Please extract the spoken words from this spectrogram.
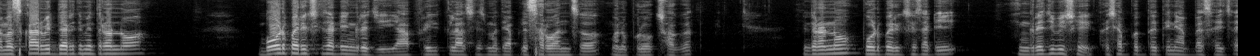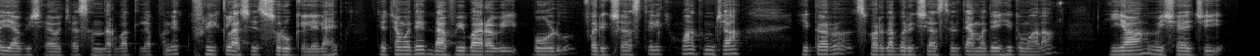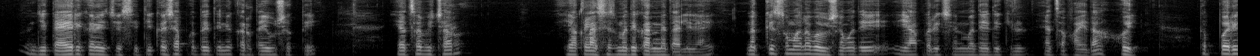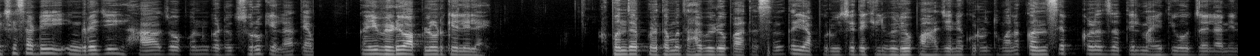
नमस्कार विद्यार्थी मित्रांनो. बोर्ड परीक्षेसाठी इंग्रजी या फ्री क्लासेसमध्ये आपले सर्वांचं मनपूर्वक स्वागत. मित्रांनो बोर्ड परीक्षेसाठी इंग्रजी विषय कशा पद्धतीने अभ्यासायचा या विषयाच्या संदर्भातले आपण एक फ्री क्लासेस सुरू केलेले आहेत. ज्याच्यामध्ये दहावी बारावी बोर्ड परीक्षा असतील किंवा तुमच्या इतर स्पर्धा परीक्षा असतील त्यामध्येही तुम्हाला या विषयाची जी तयारी करायची असते ती कशा पद्धतीने करता येऊ शकते याचा विचार या क्लासेसमध्ये करण्यात आलेले आहे. नक्कीच तुम्हाला भविष्यामध्ये या परीक्षांमध्ये देखील याचा फायदा होईल. तर परीक्षेसाठी इंग्रजी हा जो आपण घटक सुरू केला त्या काही व्हिडिओ अपलोड केलेले आहेत. आपण जर प्रथमच हा व्हिडिओ पाहत असाल तर यापूर्वीचे देखील व्हिडिओ पहा जेणेकरून तुम्हाला कन्सेप्ट कळत जातील माहिती होत जाईल आणि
